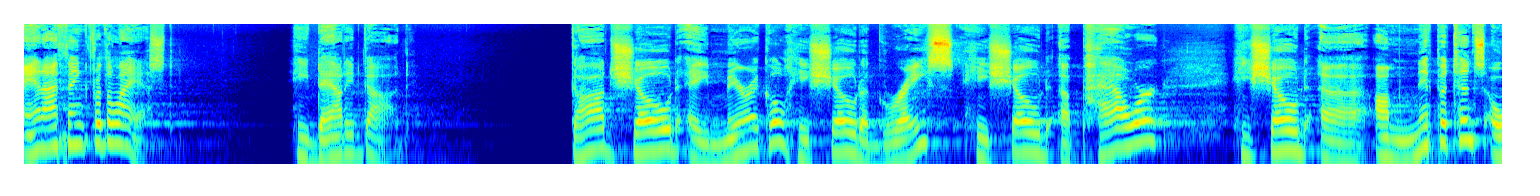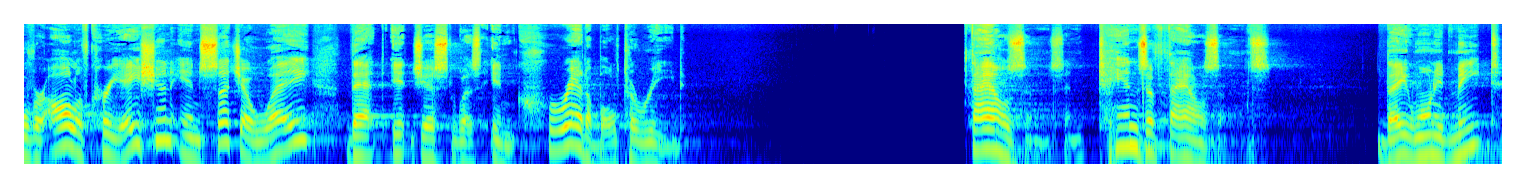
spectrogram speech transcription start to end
and I think for the last, he doubted God. God showed a miracle, He showed a grace, He showed a power, He showed uh, omnipotence over all of creation in such a way that it just was incredible to read. Thousands and tens of thousands. They wanted meat,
